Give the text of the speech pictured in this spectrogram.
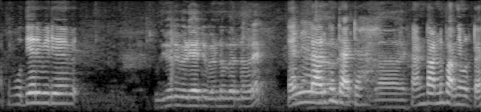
അപ്പോൾ പുതിയൊരു വീഡിയോ പുതിയൊരു വീഡിയോ ആയിട്ട് വീണ്ടും വരുന്നവരെ എല്ലാവർക്കും ടാറ്റ. ബൈ രണ്ടാളിനും പറഞ്ഞു വിട്ടെ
